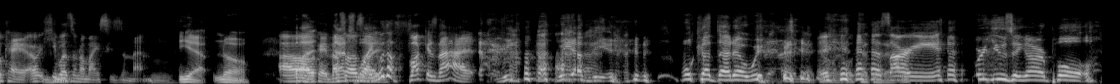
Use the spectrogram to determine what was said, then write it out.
okay oh, he Mhm. wasn't on my season then Hmm. yeah, no. Oh, But okay. That's, that's why I was like, why- who the fuck is that? we we have the we'll cut that out. We're, yeah, we'll cut that out. Sorry. we're using our poll.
